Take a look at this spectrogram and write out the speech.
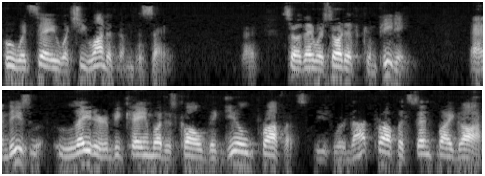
who would say what she wanted them to say. So they were sort of competing. And these later became what is called the guild prophets. These were not prophets sent by God.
